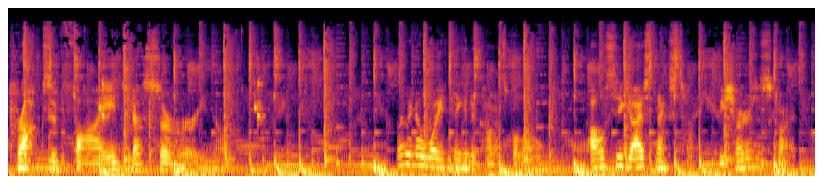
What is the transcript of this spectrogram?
proxify into that server, you know. Let me know what you think in the comments below. I'll see you guys next time. Be sure to subscribe.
